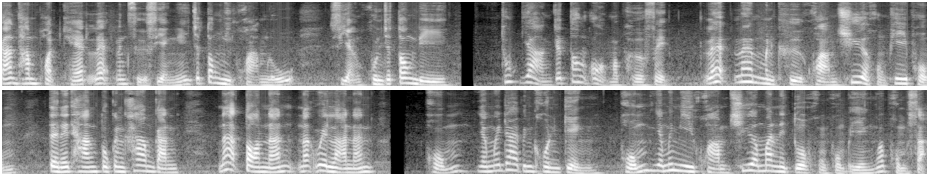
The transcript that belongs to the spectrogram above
การทำพอดแคสต์และหนังสือเสียงนี้จะต้องมีความรู้ เสียงคุณจะต้องดี ทุกอย่างจะต้องออกมาเพอร์เฟกและนั่นมันคือความเชื่อของพี่ผม แต่ในทางตรงกันข้ามกัน ณตอนนั้นณเวลานั้น ผมยังไม่ได้เป็นคนเก่ง ผมยังไม่มีความเชื่อมั่นในตัวของผมเองว่าผมสา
